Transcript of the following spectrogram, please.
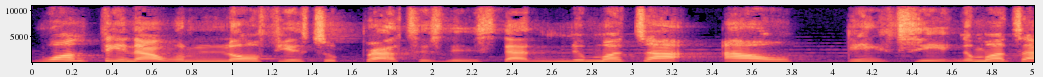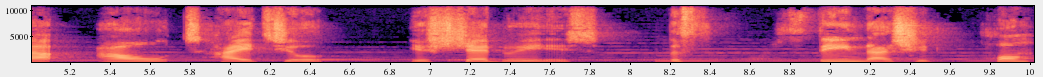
one thing I would love you to practice is that no matter how busy, no matter how tight your, your schedule is, the thing that should come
